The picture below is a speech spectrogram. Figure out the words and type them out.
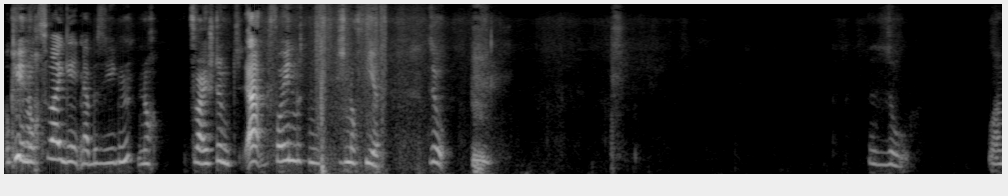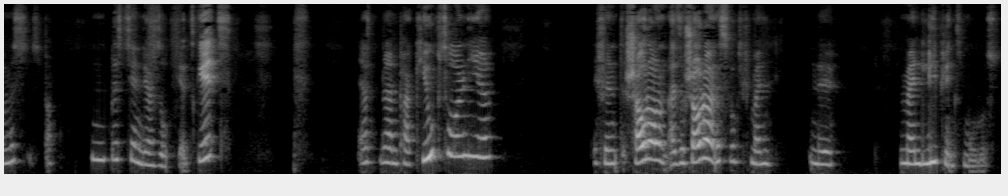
Okay, Noch noch, zwei Gegner besiegen. noch zwei, stimmt. Ja, vorhin mussten ich noch vier. So. So. Warm ist, es ein bisschen. Ja, so. Jetzt geht's. Erstmal ein paar Cubes holen hier. Ich finde Showdown, also Showdown ist wirklich mein, ne, mein Lieblingsmodus.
